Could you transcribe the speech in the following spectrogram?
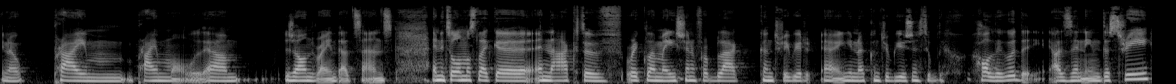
you know prime primal um, genre in that sense. And it's almost like a an act of reclamation for black contribute uh, you know contributions to Hollywood as an industry.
